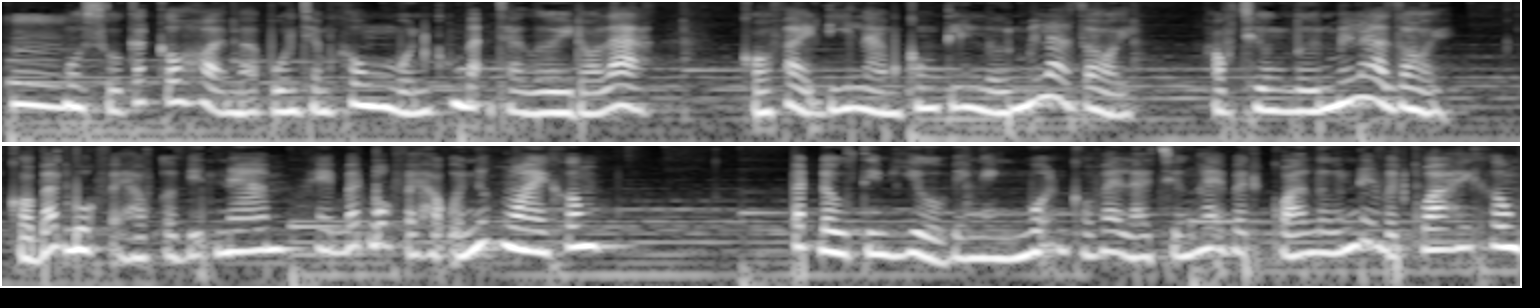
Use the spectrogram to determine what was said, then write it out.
Ừ. Một số các câu hỏi mà 4.0 muốn cùng bạn trả lời đó là có phải đi làm công ty lớn mới là giỏi, học trường lớn mới là giỏi, có bắt buộc phải học ở việt nam hay bắt buộc phải học ở nước ngoài không? Bắt đầu tìm hiểu về ngành muộn có phải là chướng ngại vật quá lớn để vượt qua hay không?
